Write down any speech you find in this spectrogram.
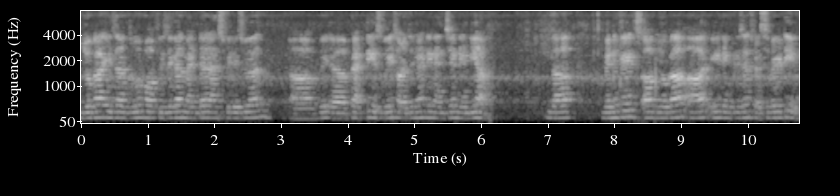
Yoga is a group of physical, mental and spiritual uh, uh, practice which originated in ancient India. The benefits of yoga are it increases flexibility,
